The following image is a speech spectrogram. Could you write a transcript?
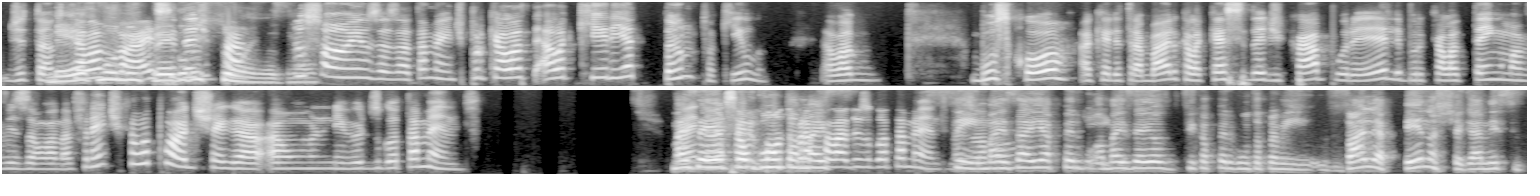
de tanto Mesmo que ela vai se dedicar. Dos sonhos, né? Dos sonhos, exatamente. Porque ela, ela queria tanto aquilo. Ela buscou aquele trabalho, que ela quer se dedicar por ele, porque ela tem uma visão lá na frente, que ela pode chegar a um nível de esgotamento. Mas aí, aí a pergunta é um mais... falar do esgotamento. Sim, mas, mas aí a pergunta, mas aí eu fica a pergunta para mim, vale a pena chegar nesse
